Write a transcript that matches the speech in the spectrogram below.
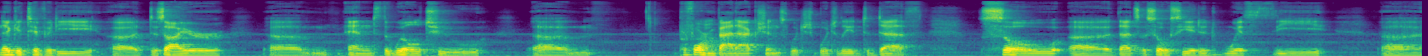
negativity, uh, desire, um, and the will to um, perform bad actions, which which lead to death. So uh, that's associated with the uh,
